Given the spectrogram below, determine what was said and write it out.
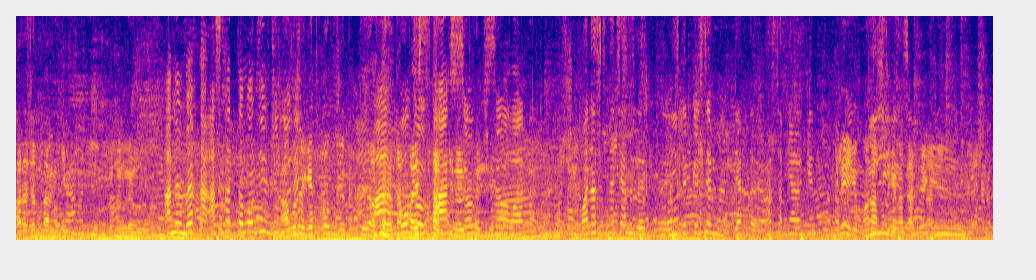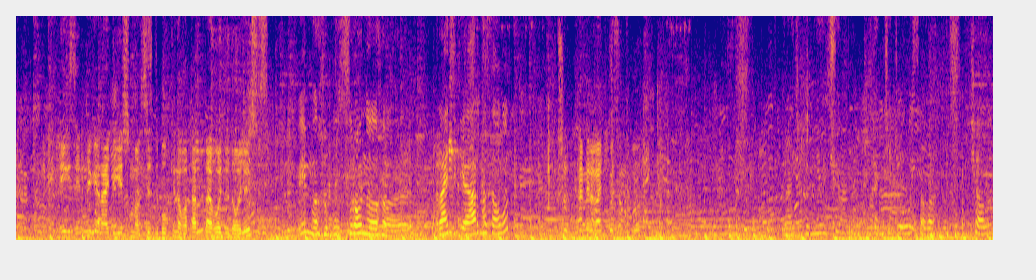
Каражаттарын ким көтөрүлө болду? Аны биякта Асхат Табалдиев А уже жүргөн. кетип калды же бүтү. А, болду. Таппайсыздар А, кино все, все, ладно. манас кинотеатрды издеп келсем биякта особняк экен Билеги Манас деген особняк. Негизи эмнеге Радик Ешимов сизди бул киного тартпай койду деп ойлойсуз? Билбейм бул суроону радиге арнаса болот Ушу камерага айтып койсоңуз болот. радио эмне үчүн канча жолу сага чалып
